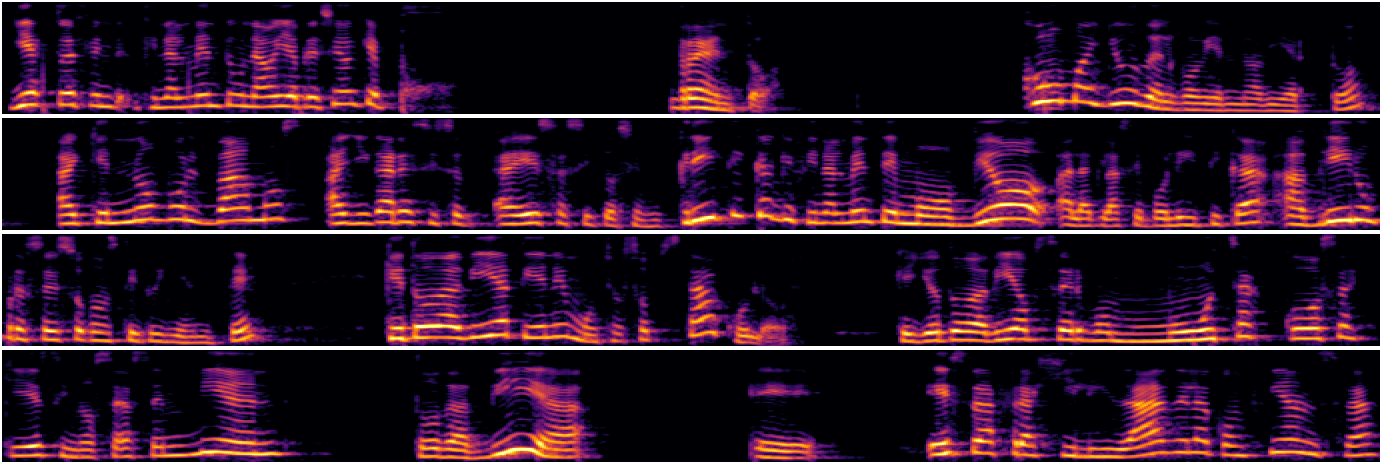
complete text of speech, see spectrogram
y esto es finalmente una olla de presión que reventó. ¿Cómo ayuda el gobierno abierto? A que no volvamos a llegar a esa situación crítica que finalmente movió a la clase política a abrir un proceso constituyente que todavía tiene muchos obstáculos, que yo todavía observo muchas cosas que si no se hacen bien, todavía eh, esa fragilidad de la confianza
